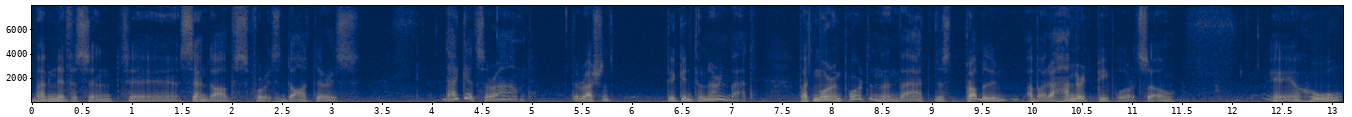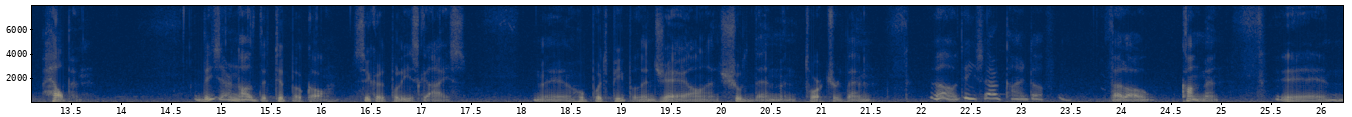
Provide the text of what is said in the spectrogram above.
magnificent uh, send-offs for his daughters. That gets around. The Russians begin to learn that. But more important than that, there's probably about 100 people or so uh, who help him. These are not the typical secret police guys uh, who put people in jail and shoot them and torture them. No, these are kind of fellow conmen, uh,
